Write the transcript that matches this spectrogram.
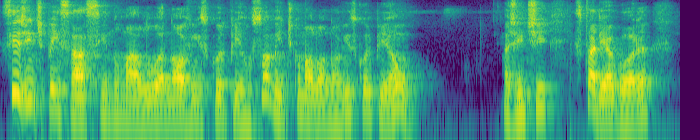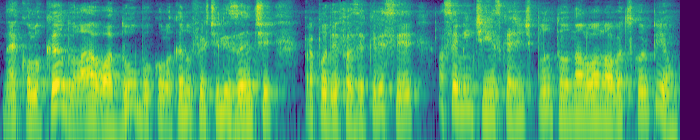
Se a gente pensasse numa lua nova em escorpião, somente com uma lua nova em escorpião, a gente estaria agora né, colocando lá o adubo, colocando o fertilizante para poder fazer crescer as sementinhas que a gente plantou na lua nova de escorpião.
